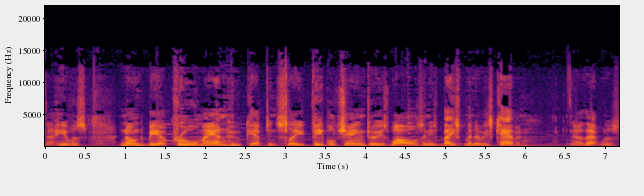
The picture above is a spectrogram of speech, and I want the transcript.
Now, he was known to be a cruel man who kept enslaved people chained to his walls in his basement of his cabin. Now, that was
